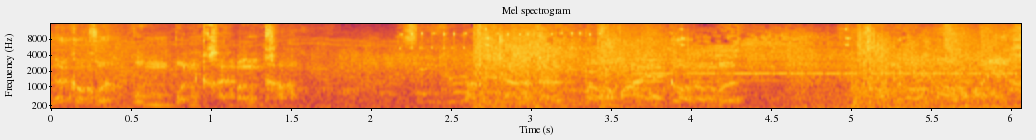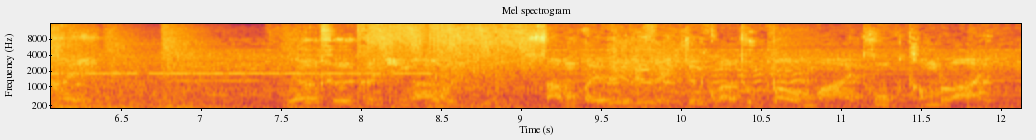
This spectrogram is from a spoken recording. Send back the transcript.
แล้วก็กดปุ่มบนคันบังคับไซโคหลังจากนั้นเป้าหมายก็ระเบิดพร้อมล็อกเป้าหมายให้ แล้วเธอก็ยิงอาวุธ ซ้ำไปเรื่อยๆ จนกว่าทุกเป้าหมายถูกทำลาย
